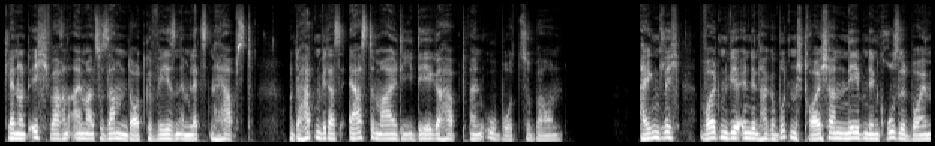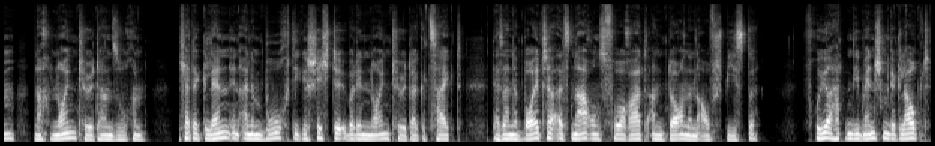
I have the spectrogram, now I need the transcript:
Glenn und ich waren einmal zusammen dort gewesen im letzten Herbst, und da hatten wir das erste Mal die Idee gehabt, ein U-Boot zu bauen. Eigentlich wollten wir in den Hagebuttensträuchern neben den Gruselbäumen nach Neuntötern suchen. Ich hatte Glenn in einem Buch die Geschichte über den Neuntöter gezeigt, der seine Beute als Nahrungsvorrat an Dornen aufspießte. Früher hatten die Menschen geglaubt,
